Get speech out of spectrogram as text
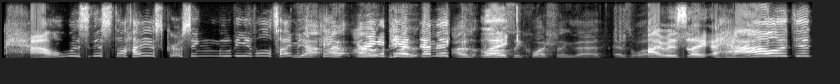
how was this the highest grossing movie of all time in Yeah, Japan I- I- during a I- pandemic? I was like, honestly questioning that as well. I was like, how did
